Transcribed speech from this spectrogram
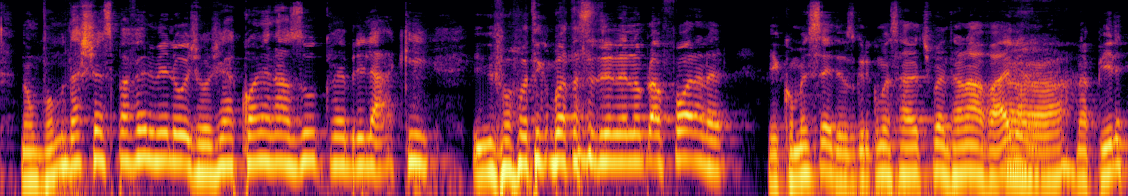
não vamos dar chance pra vermelho hoje. Hoje é a corner azul que vai brilhar aqui. E vou ter que botar essa adrenalina pra fora, né? E comecei, daí os gringos começaram tipo, a entrar na vibe, Ah. né? na pilha.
